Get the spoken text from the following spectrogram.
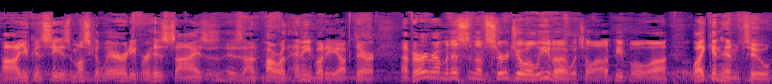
Uh, you can see his muscularity for his size is, is on par with anybody up there. Uh, very reminiscent of Sergio Oliva, which a lot of people uh, liken him to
